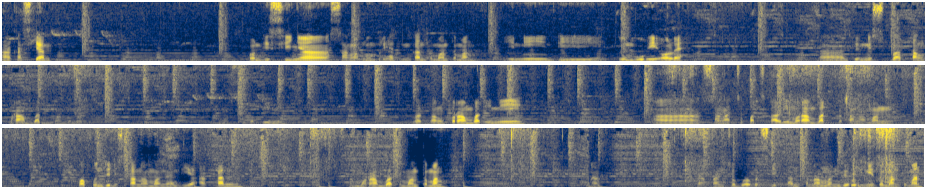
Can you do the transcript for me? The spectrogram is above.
uh, kasihan. Kondisinya sangat memprihatinkan, teman-teman. Ini ditumbuhi oleh uh, jenis batang perambat, teman-teman. Nah, seperti ini. Batang perambat ini uh, sangat cepat sekali merambat ke tanaman apa pun jenis tanamannya dia akan merambat teman-teman. Nah kita akan coba bersihkan tanaman jeruk ini teman-teman.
